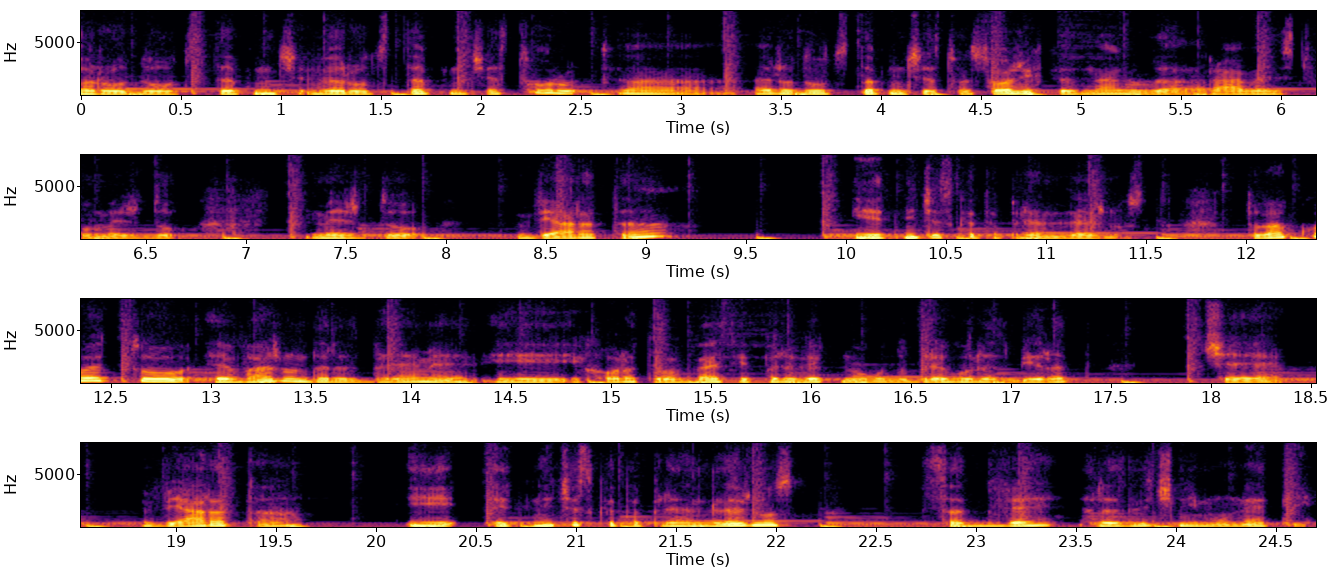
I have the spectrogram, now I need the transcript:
родоотстъпниче, вероотстъпничество, родоотстъпничество. Сложихте знак за равенство между, между вярата и етническата принадлежност. Това, което е важно да разбереме и хората в 21 век много добре го разбират, че вярата и етническата принадлежност са две различни монети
